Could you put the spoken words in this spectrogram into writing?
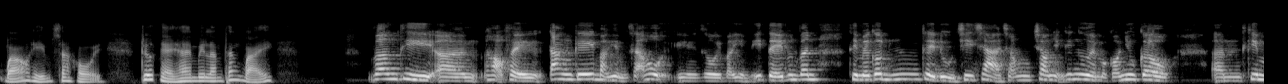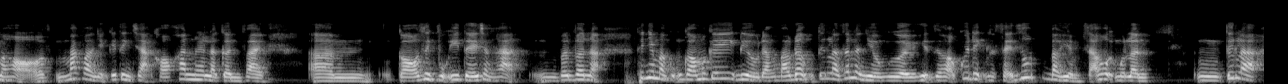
bảo hiểm xã hội trước ngày 25 tháng 7 Vâng thì uh, họ phải tăng cái bảo hiểm xã hội ừ, rồi bảo hiểm y tế vân vân thì mới có thể đủ chi trả trong cho những cái người mà có nhu cầu um, khi mà họ mắc vào những cái tình trạng khó khăn hay là cần phải um, có dịch vụ y tế chẳng hạn ừ, vân vân ạ. Thế nhưng mà cũng có một cái điều đáng báo động tức là rất là nhiều người hiện giờ họ quyết định là sẽ rút bảo hiểm xã hội một lần um, tức là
